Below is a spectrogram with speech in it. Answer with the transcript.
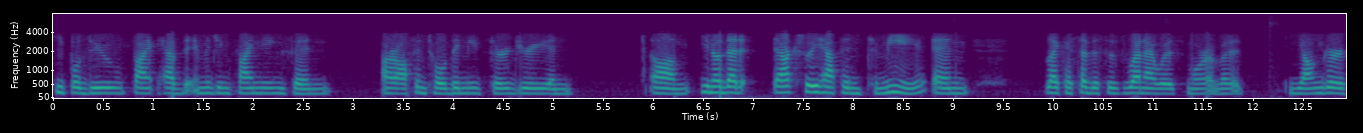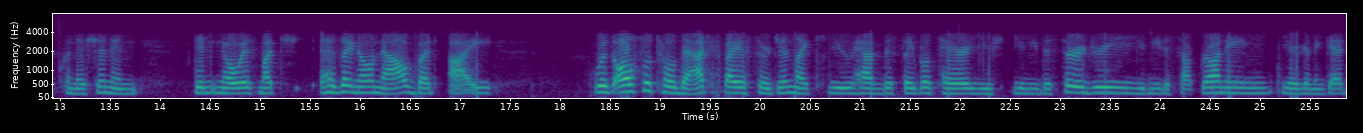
people do find have the imaging findings and are often told they need surgery and um, you know that actually happened to me and like I said this is when I was more of a younger clinician and didn't know as much as I know now but I was also told that by a surgeon like you have this labral tear you you need a surgery you need to stop running you're to get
